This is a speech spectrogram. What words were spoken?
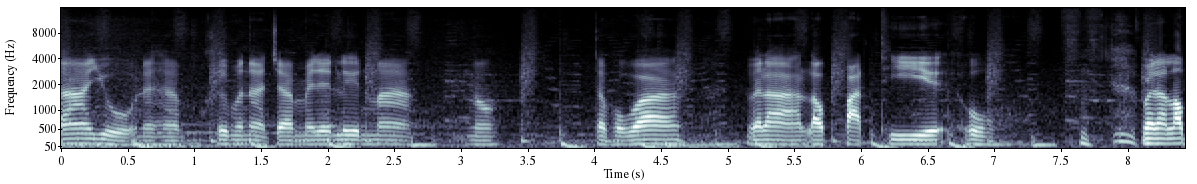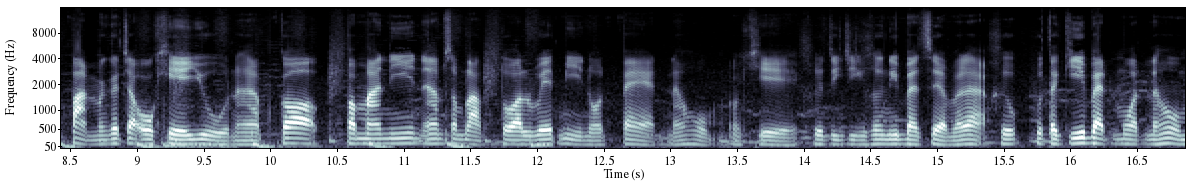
ได้อยู่นะครับ คือมันอาจจะไม่ได้ลื่นมากเนาะแต่ผมว่าเวลาเราปัดทีโอ้เวลาเราปัดมันก็จะโอเคอยู่นะครับ ก็ประมาณนี้นะครับสำหรับตัว Redmi Note 8นะผมโอเค คือจริงๆ เครื่องนี้แบตเสื่อมไปแล้วคือปุตะกี้แบตหมดนะผม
